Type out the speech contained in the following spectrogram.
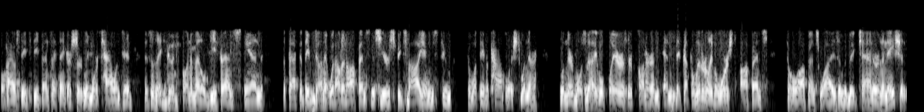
Ohio State's defense, I think, are certainly more talented. This is a good fundamental defense, and the fact that they've done it without an offense this year speaks volumes to to what they've accomplished. When their when their most valuable player is their punter, and, and they've got the literally the worst offense, total offense wise, in the Big Ten or in the nation.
